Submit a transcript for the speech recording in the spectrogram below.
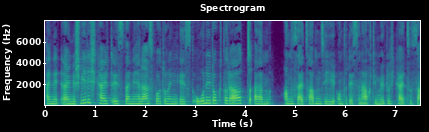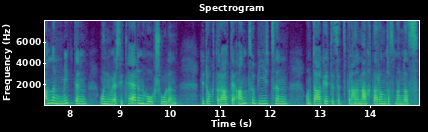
eine, eine Schwierigkeit ist, eine Herausforderung ist ohne Doktorat. Ähm, andererseits haben sie unterdessen auch die Möglichkeit, zusammen mit den universitären Hochschulen die Doktorate anzubieten. Und da geht es jetzt vor allem auch darum, dass man das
